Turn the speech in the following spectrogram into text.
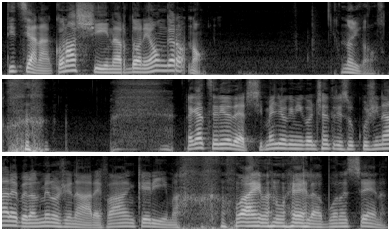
Tiziana, conosci Nardone Ongaro? No, non li conosco. Ragazzi, arrivederci. Meglio che mi concentri su cucinare per almeno cenare. Fa anche rima. Vai, Manuela. Buona cena.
